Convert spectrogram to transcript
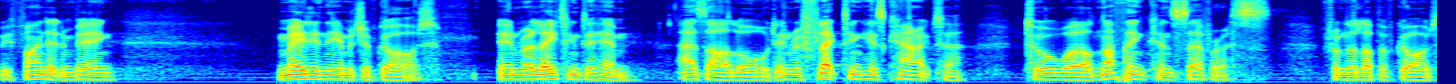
We find it in being made in the image of God, in relating to Him as our Lord, in reflecting His character to a world. Nothing can sever us from the love of God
